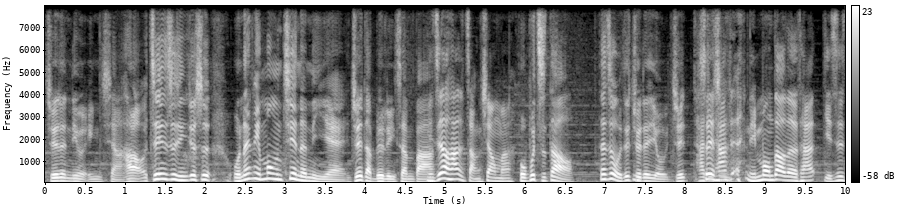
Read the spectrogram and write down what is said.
觉得你有印象。好了，这件事情就是我那天梦见了你耶，JW 零三八，你知道他的长相吗？我不知道，但是我就觉得有觉他、就是，所以他 你梦到的他也是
